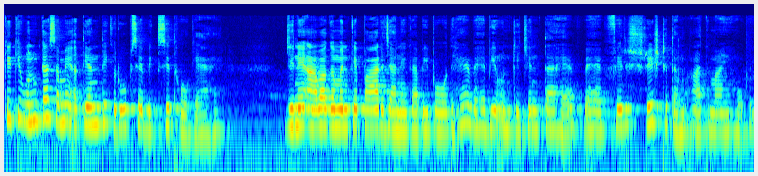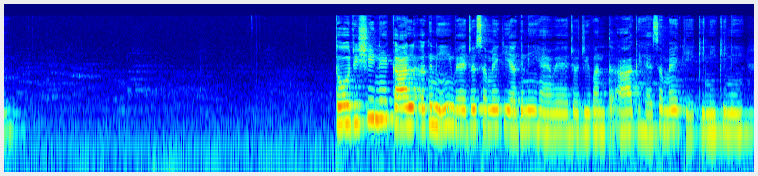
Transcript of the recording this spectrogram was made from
क्योंकि उनका समय अत्यंतिक रूप से विकसित हो गया है। जिन्हें आवागमन के पार जाने का भी बोध है, वह भी उनकी चिंता है, वह फिर श्रेष्ठतम आत्माएँ हो गई। तो ऋषि ने काल अग्नि, वह जो समय की अग्नि है, वह जो जीवंत आग है, समय की किनी किनी,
